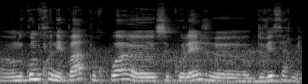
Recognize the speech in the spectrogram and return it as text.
on ne comprenait pas pourquoi ce collège devait fermer.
